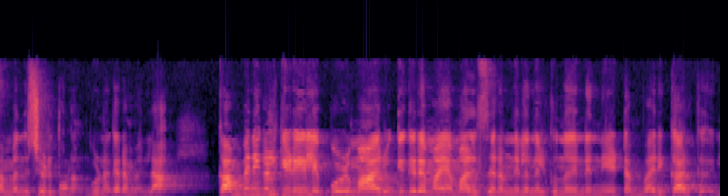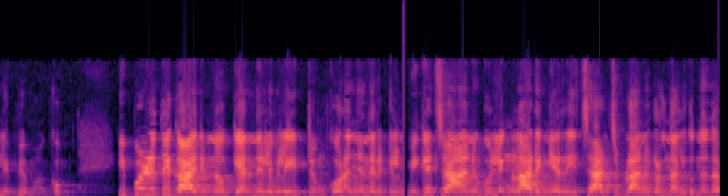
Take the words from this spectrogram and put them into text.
സംബന്ധിച്ചിടത്തോളം ഗുണകരമല്ല. കമ്പനികൾക്കിടയിൽ എപ്പോഴും ആരോഗ്യകരമായ മത്സരം നിലനിൽക്കുന്നതിന്റെ നേട്ടം വരിക്കാർക്ക് ലഭ്യമാക്കും. ഇപ്പോഴത്തെ കാര്യം നോക്കിയാൽ നിലവിൽ ഏറ്റവും കുറഞ്ഞ നിരക്കിൽ മികച്ച ആനുകൂല്യങ്ങൾ അടങ്ങിയ റീചാർജ് പ്ലാനുകൾ നൽകുന്നത്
